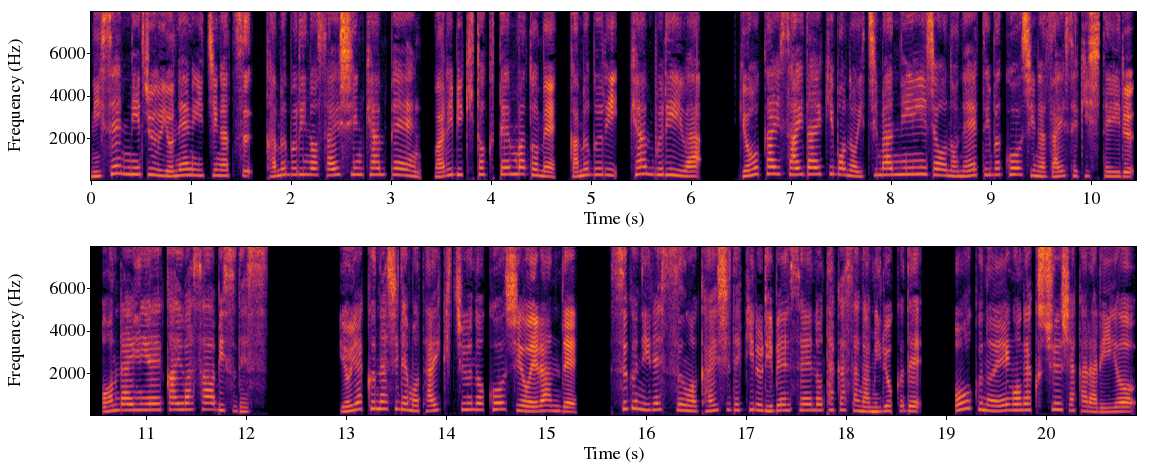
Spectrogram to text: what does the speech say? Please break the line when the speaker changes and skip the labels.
2024年1月、カムブリの最新キャンペーン、割引特典まとめ、カムブリ、キャンブリーは、業界最大規模の1万人以上のネイティブ講師が在籍しているオンライン英会話サービスです。予約なしでも待機中の講師を選んで、すぐにレッスンを開始できる利便性の高さが魅力で、多くの英語学習者から利用、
